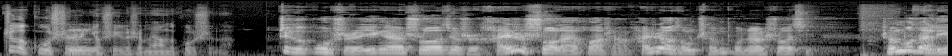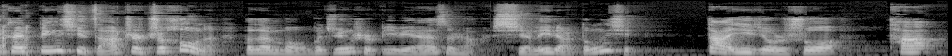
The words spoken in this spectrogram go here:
这个故事又是一个什么样的故事呢？这个故事应该说就是还是说来话长，还是要从陈普那儿说起。陈普在离开兵器杂志之后呢，他在某个军事 BBS 上写了一点东西，大意就是说他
